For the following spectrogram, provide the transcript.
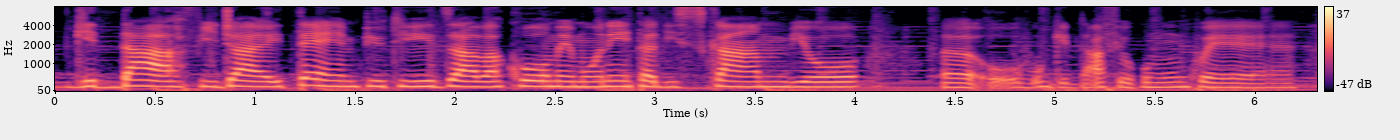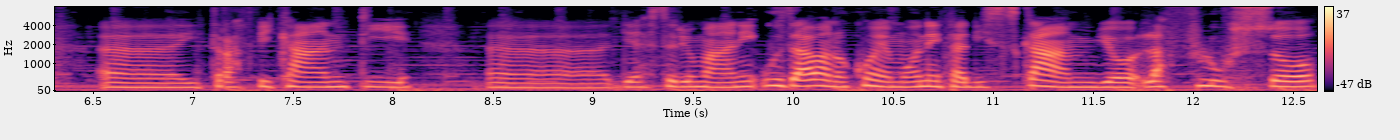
Gheddafi già ai tempi utilizzava come moneta di scambio, o Gheddafi o comunque eh, i trafficanti eh, di esseri umani, usavano come moneta di scambio l'afflusso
